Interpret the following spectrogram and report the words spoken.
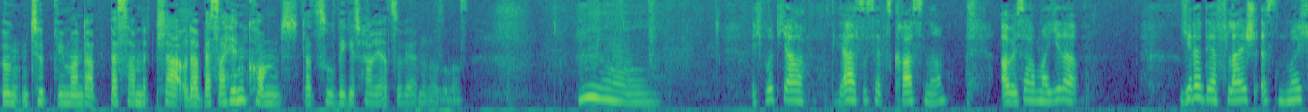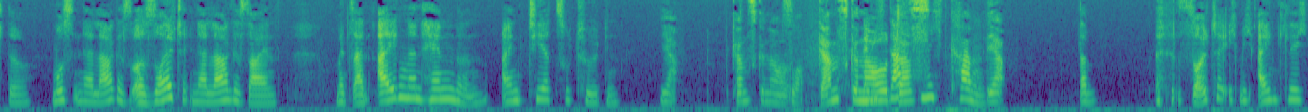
irgendeinen Tipp, wie man da besser mit klar oder besser hinkommt, dazu Vegetarier zu werden oder sowas? Hm. Ich würde ja, ja, es ist jetzt krass, ne? Aber ich sage mal, jeder, jeder, der Fleisch essen möchte, muss in der Lage oder sollte in der Lage sein, mit seinen eigenen Händen ein Tier zu töten. Ja, ganz genau. So. Ganz genau Wenn ich das, das nicht kann, ja sollte ich mich eigentlich,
